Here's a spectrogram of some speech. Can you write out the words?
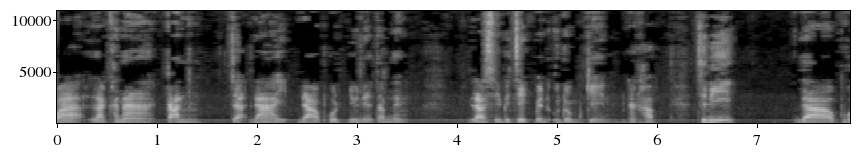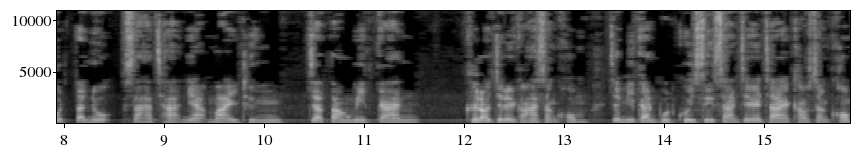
ว่าลัคนากันจะได้ดาวพุธอยู่ในตำแหน่ง ราศีพิจิกเป็นอุดมเกณฑ์นะครับ ทีนี้ดาวพุธตนุสาชะเนี่ยหมายถึงจะต้องมีการคือเราจะเดินเข้าหาสังคม จะมีการพูดคุยสื่อสารเจรจาเข้าสังคม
